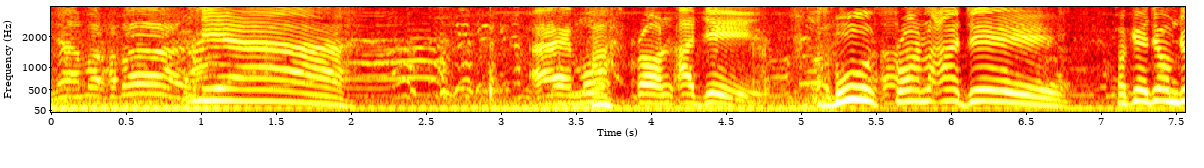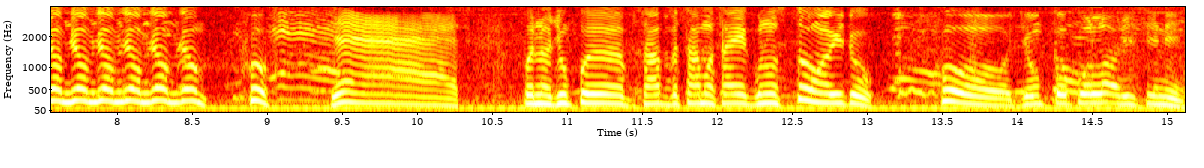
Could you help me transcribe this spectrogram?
Ya, marhaban. Yeah. I move from Aceh. Mus from Aceh. Okey, jom, jom, jom, jom, jom, jom, jom. Huh. Yes. Pernah jumpa bersama- bersama saya Gunung Stong hari tu. Oh, jumpa pula di sini.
